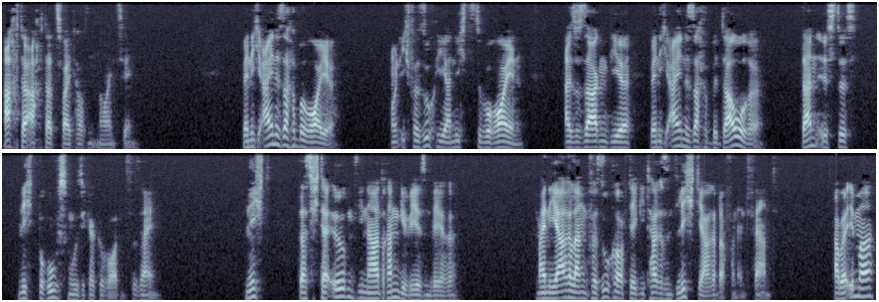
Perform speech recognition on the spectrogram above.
8.8.2019 Wenn ich eine Sache bereue, und ich versuche ja nichts zu bereuen. Also sagen wir, wenn ich eine Sache bedauere, dann ist es, nicht Berufsmusiker geworden zu sein. Nicht, dass ich da irgendwie nah dran gewesen wäre. Meine jahrelangen Versuche auf der Gitarre sind Lichtjahre davon entfernt. Aber immer,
